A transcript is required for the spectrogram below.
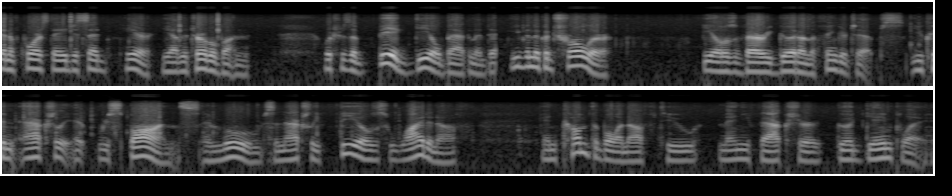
Then, of course, they just said, here, you have the turbo button, which was a big deal back in the day. Even the controller feels very good on the fingertips. You can actually, it responds and moves and actually feels wide enough and comfortable enough to manufacture good gameplay.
